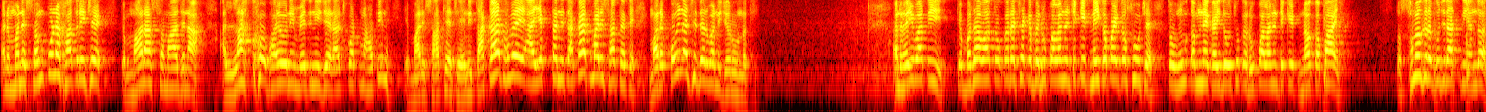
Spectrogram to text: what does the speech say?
અને મને સંપૂર્ણ ખાતરી છે કે મારા સમાજના આ લાખો ભાઈઓની મેદની જે રાજકોટમાં હતી ને, એ મારી સાથે છે. એની તાકાત હવે, આ એકતાની તાકાત મારી સાથે છે. મારે કોઈનાથી ડરવાની જરૂર નથી. અને રહી વાત કે બધા વાતો કરે છે કે ભાઈ રૂપાલાની ટિકિટ નહીં કપાય તો શું છે? તો હું તમને કહી દઉં છું કે રૂપાલાની ટિકિટ ન કપાય તો સમગ્ર ગુજરાતની અંદર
